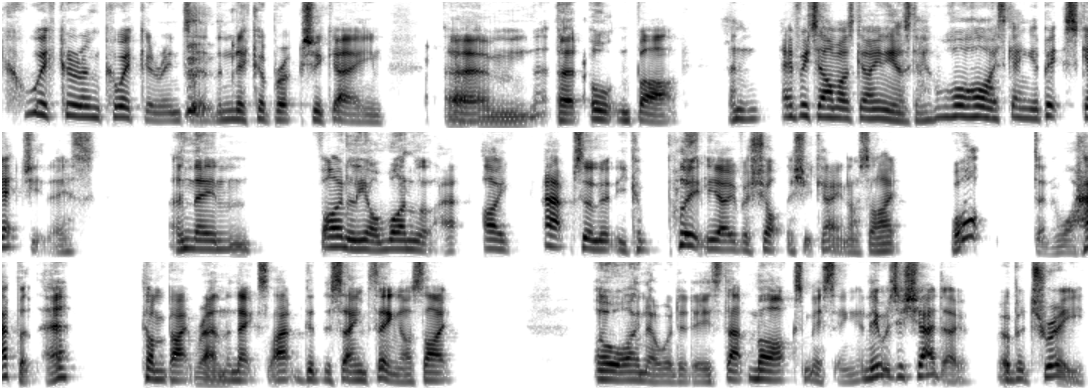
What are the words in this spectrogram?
quicker and quicker into the Knickerbrook chicane um, at Oulton Park, and every time I was going in, I was going, "Whoa, it's getting a bit sketchy." This, and then finally on one lap, I absolutely completely overshot the chicane. I was like, what? Don't know what happened there. Come back round the next lap, did the same thing. I was like, oh, I know what it is. That mark's missing. And it was a shadow of a tree.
